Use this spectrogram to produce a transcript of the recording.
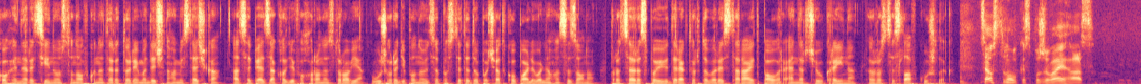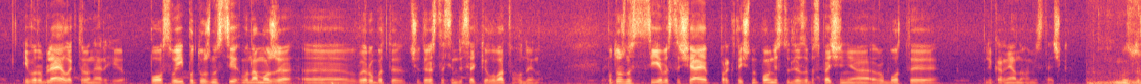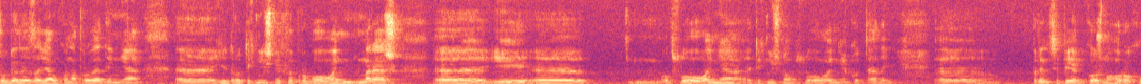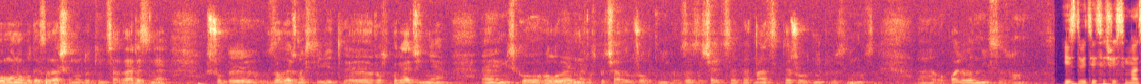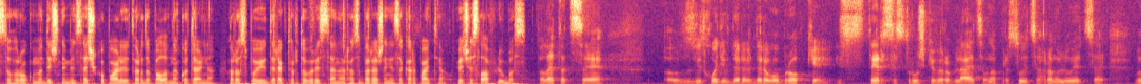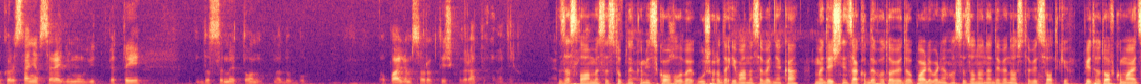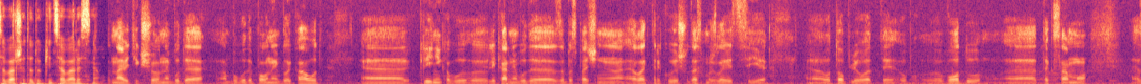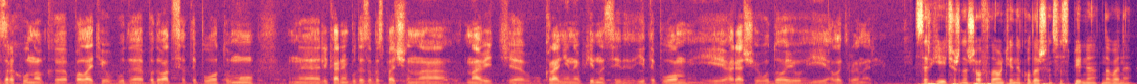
Когенераційну установку на території медичного містечка, а це 5 закладів охорони здоров'я, в Ужгороді планують запустити до початку опалювального сезону. Про це розповів директор товариства Right Power Energy Україна Ростислав Кушлик. Ця установка споживає газ і виробляє електроенергію. По своїй потужності вона може е, виробити 470 кВт в годину. Потужності цієї вистачає практично повністю для забезпечення роботи лікарняного містечка. Ми зробили заявку на проведення е, гідротехнічних випробувань мереж е, і е, обслуговування, технічного обслуговування котелень. В принципі, як кожного року, воно буде завершено до кінця вересня, щоб в залежності від розпорядження міського голови ми розпочали в жовтні, зазвичай це 15 жовтня плюс-мінус опалювальний сезон. Із 2017 року медичне містечко опалює твердопаливна котельня, розповів директор товариства енергозбереження Закарпаття В'ячеслав Любас. Пелета це е, з відходів деревообробки, із тирси, стружки виробляється, вона пресується, гранулюється. Використання в середньому від 5 до 7 тонн на добу. Опалюємо 40 тисяч квадратних метрів. За словами заступника міського голови Ужгорода Івана Заведняка, медичні заклади готові до опалювального сезону на 90%. Підготовку мають завершити до кінця вересня. навіть якщо не буде або буде повний блекаут, клініка бу- е, лікарня буде забезпечена електрикою, що дасть можливість е, отоплювати воду. Е, Так само е, за рахунок е, палетів буде подаватися тепло, тому е, лікарня буде забезпечена навіть е, у крайній необхідності і теплом, і гарячою водою, і електроенергією. Сергій Чернишов, Леонтій Николишин, Суспільне новини.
